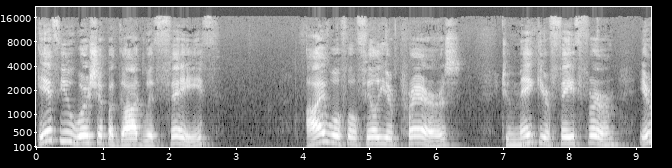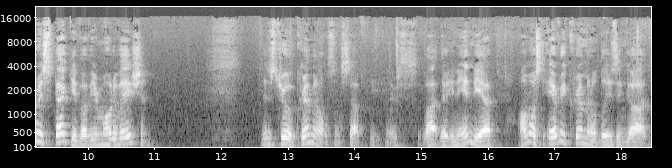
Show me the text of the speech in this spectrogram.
if you worship a God with faith, I will fulfill your prayers to make your faith firm, irrespective of your motivation. This is true of criminals and stuff. There's a lot in India. Almost every criminal believes in God.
